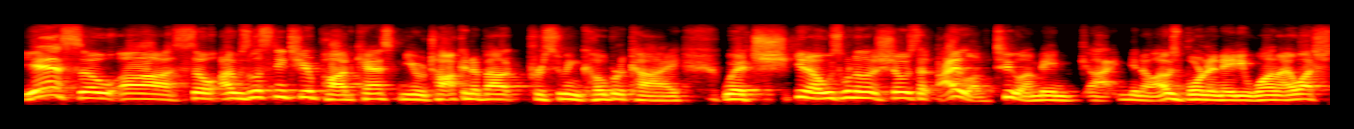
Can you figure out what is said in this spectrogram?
Yeah, so uh, so I was listening to your podcast and you were talking about pursuing Cobra Kai, which you know was one of those shows that I love too. I mean, I, you know, I was born in '81. I watched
